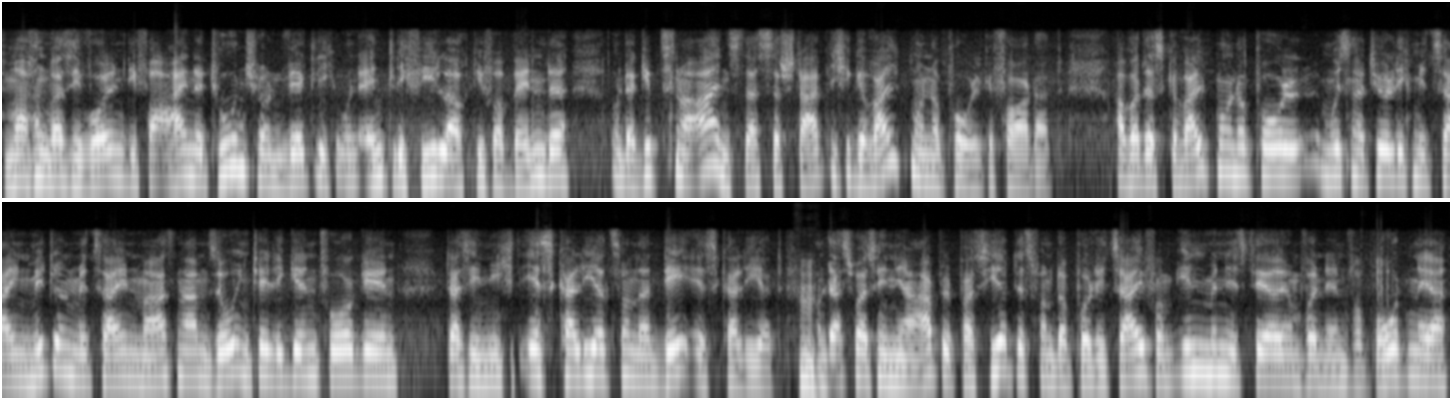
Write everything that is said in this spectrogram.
machen, was sie wollen. Die Vereine tun schon wirklich unendlich viel, auch die Verbände. Und da gibt es nur eins, das ist das staatliche Gewaltmonopol gefordert. Aber das Gewaltmonopol muss natürlich mit seinen Mitteln, mit seinen Maßnahmen so intelligent vorgehen, dass sie nicht eskaliert, sondern deeskaliert. Hm. Und das, was in Neapel passiert ist von der Polizei, vom Innenministerium, Kriterium von den Verboten her,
